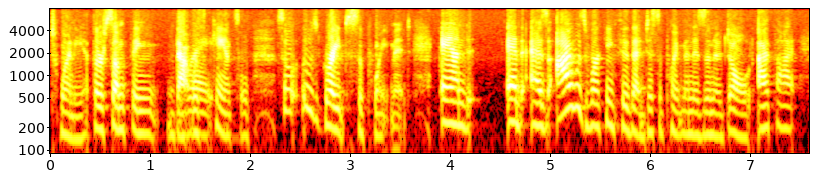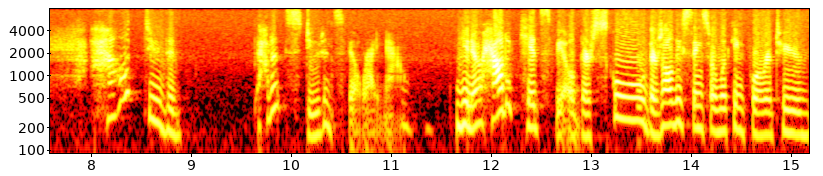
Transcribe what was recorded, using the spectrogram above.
20th or something that Right. was canceled. So it was great disappointment. And and as I was working through that disappointment as an adult, I thought, how do the how do the students feel right now? You know, how do kids feel? There's school, there's all these things they're looking forward to,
